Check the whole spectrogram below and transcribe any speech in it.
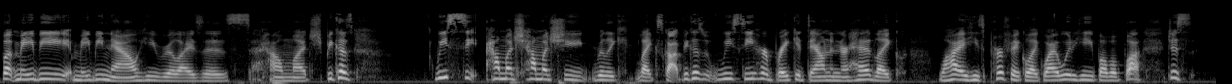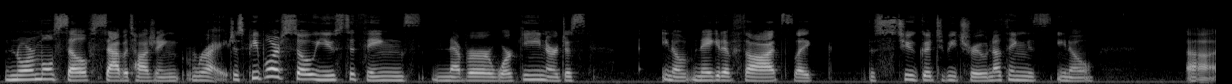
But maybe maybe now he realizes how much because we see how much how much she really likes Scott because we see her break it down in her head like why he's perfect like why would he blah blah blah just normal self sabotaging Right. just people are so used to things never working or just you know negative thoughts like this is too good to be true nothing's you know uh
